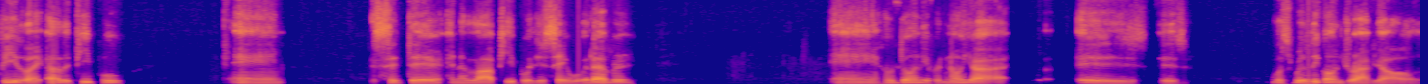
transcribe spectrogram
be like other people and sit there and allow people to just say whatever and who don't even know y'all is is what's really gonna drive y'all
